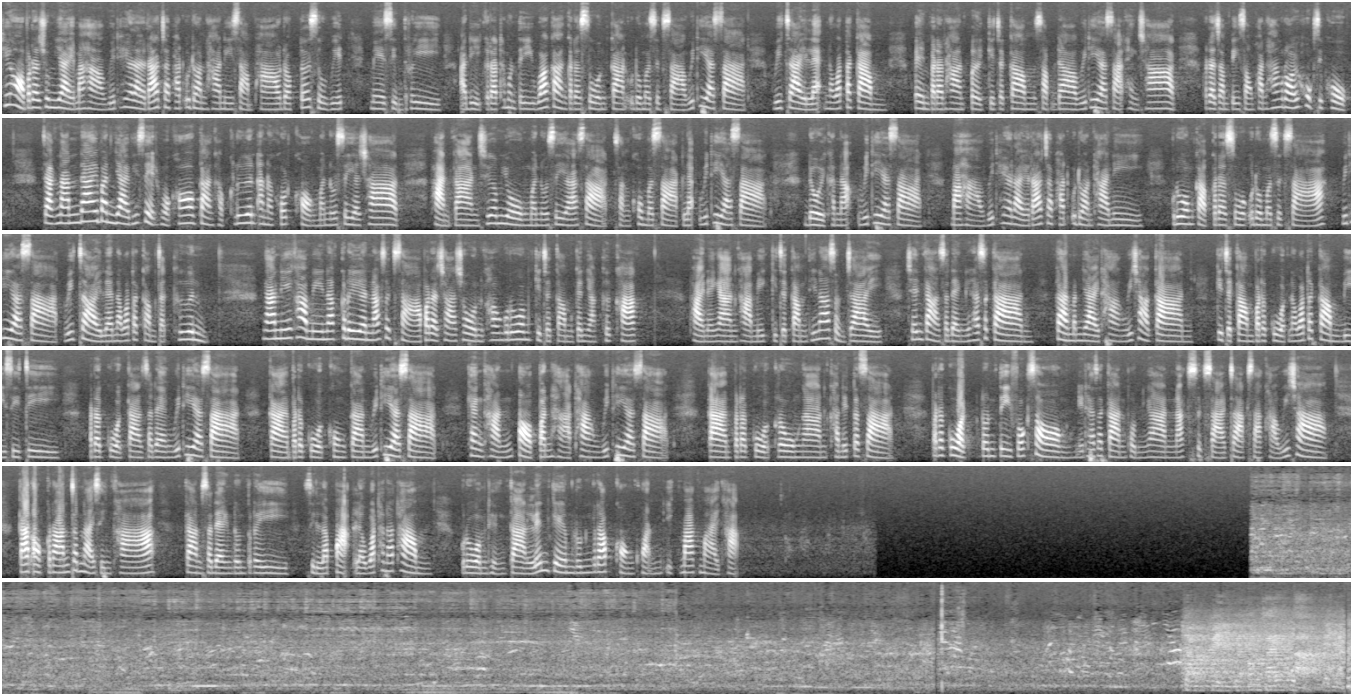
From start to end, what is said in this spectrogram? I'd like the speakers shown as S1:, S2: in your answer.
S1: ที่หอประชุมใหญ่มหาวิทยาลัยราชภัฏอุดรธานีสามพาว ดรสุวิทย์ เมสินทรี อดีตรัฐมนตรีว่าการกระทรวงการอุดมศึกษาวิทยาศาสตร์ วิจัยและนวัตกรรม เป็นประธานเปิดกิจกรรม สัปดาห์วิทยาศาสตร์แห่งชาติ ประจำปี 2566 จากนั้นได้บรรยายพิเศษหัวข้อการขับเคลื่อนอนาคตของมนุษยชาติ ผ่านการเชื่อมโยงมนุษยศาสตร์ สังคมศาสตร์ และวิทยาศาสตร์ โดยคณะวิทยาศาสตร์ มหาวิทยาลัยราชภัฏอุดรธานี ร่วมกับกระทรวงอุดมศึกษา วิทยาศาสตร์ วิจัยและนวัตกรรมจัดขึ้น งานนี้ค่ะมีนักเรียนนักศึกษาประชาชนเข้าร่วมกิจกรรมกันอย่างคึกคัก ภายในงานค่ะมีกิจกรรมที่น่าสนใจ เช่นการแสดงนิทรรศการ การบรรยายทางวิชาการ กิจกรรมประกวดนวัตกรรม BCG ประกวดการแสดงวิทยาศาสตร์ การประกวดโครงการวิทยาศาสตร์ แข่งขันตอบปัญหาทางวิทยาศาสตร์ การประกวดโครงงานคณิตศาสตร์ ประกวดดนตรีฟกซอง นิทรรศการผลงานนักศึกษาจากสาขาวิชา การออกร้านจำหน่ายสินค้า การแสดงดนตรี ศิลปะและวัฒนธรรม รวมถึงการเล่นเกมรุ้นรับของขวัญอีกมากมายค่ะ
S2: ใช้โอกาสเป็นอย่าง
